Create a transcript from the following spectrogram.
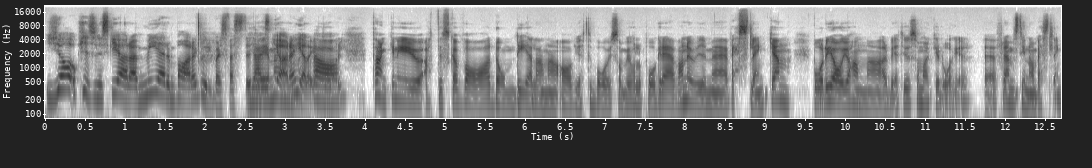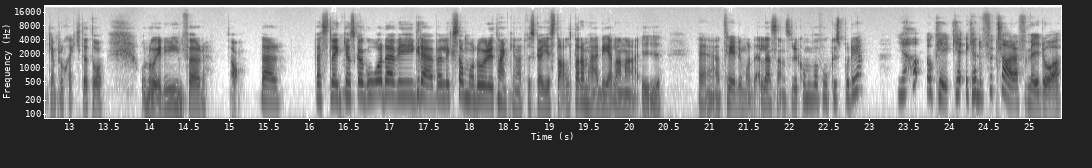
Ja, okej, så ni ska göra mer än bara Gullbergsfestet, utan ni ska göra hela Göteborg? Ja, tanken är ju att det ska vara de delarna av Göteborg som vi håller på att gräva nu i med Västlänken. Både jag och Johanna arbetar ju som arkeologer, eh, främst inom Västlänken-projektet då. Och då är det ju inför, ja, där Västlänken ska gå, där vi gräver liksom. Och då är det tanken att vi ska gestalta de här delarna i eh, 3D-modellen sen. Så det kommer vara fokus på det. Ja, okej, kan, kan du förklara för mig då?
